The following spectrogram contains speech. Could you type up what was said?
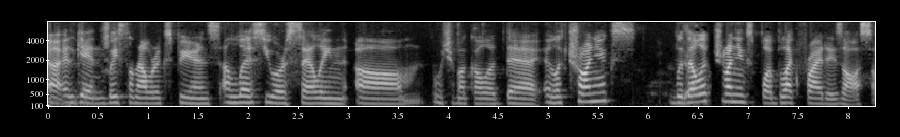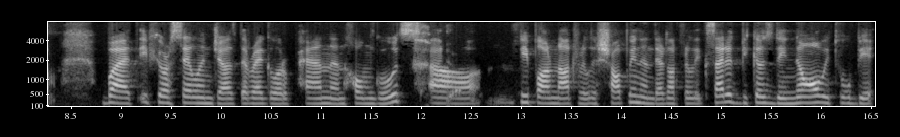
uh, again based on our experience unless you are selling um you might call it the electronics with yeah. electronics black friday is awesome. But if you're selling just the regular pen and home goods uh, people are not really shopping and they're not really excited because they know it will be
